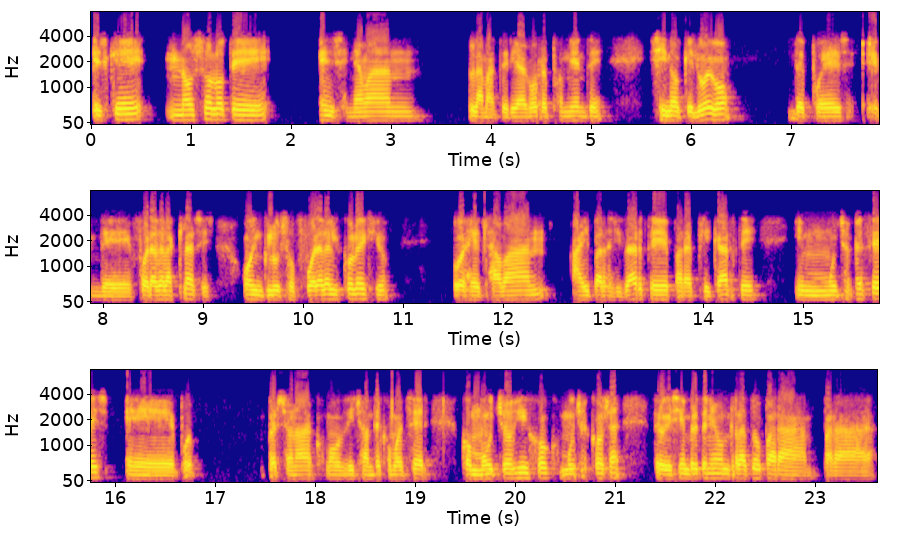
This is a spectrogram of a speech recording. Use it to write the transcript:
es que no solo te enseñaban la materia correspondiente, sino que luego, después eh, de fuera de las clases o incluso fuera del colegio, pues estaban ahí para ayudarte, para explicarte. Y muchas veces, eh, pues personas, como he dicho antes, como Esther, con muchos hijos, con muchas cosas, pero que siempre tenía un rato para, para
